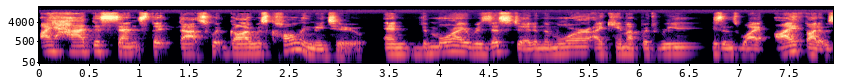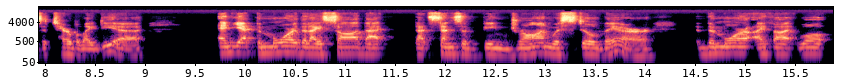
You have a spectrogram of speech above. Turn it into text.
I had this sense that that's what God was calling me to. And the more I resisted and the more I came up with reasons why I thought it was a terrible idea, and yet the more that I saw that that sense of being drawn was still there, the more I thought, well,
